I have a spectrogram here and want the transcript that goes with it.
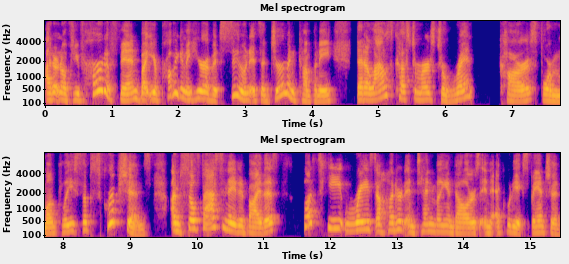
I don't know if you've heard of Finn, but you're probably going to hear of it soon. It's a German company that allows customers to rent cars for monthly subscriptions. I'm so fascinated by this. Plus, he raised $110 million in equity expansion.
